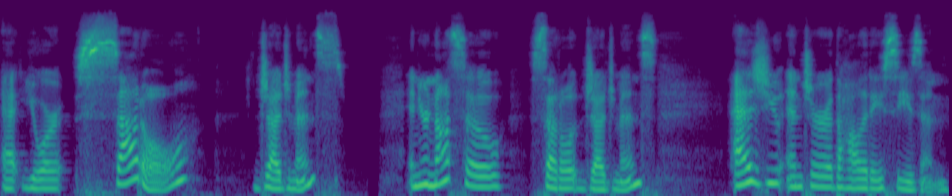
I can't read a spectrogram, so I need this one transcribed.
at your subtle judgments and your not so subtle judgments as you enter the holiday season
